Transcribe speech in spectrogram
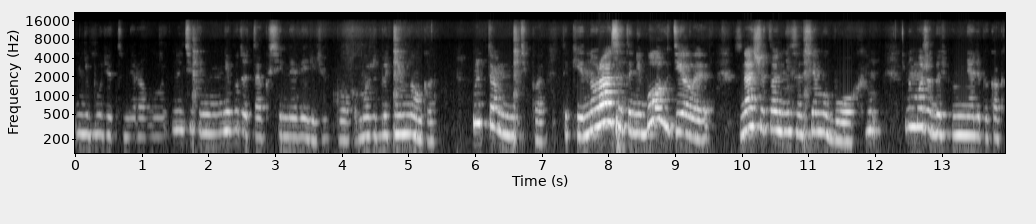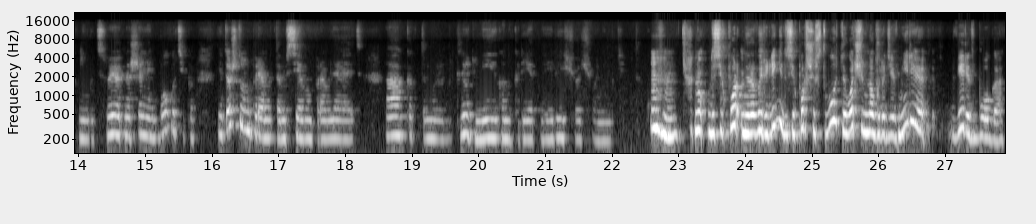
не будет мировой. Ну, типа, не буду так сильно верить в Бога. Может быть, немного. Ну, там, типа, такие, ну, раз это не Бог делает, значит, он не совсем и Бог. Ну, может быть, поменяли бы как-нибудь свое отношение к Богу, типа, не то, что он прям там всем управляет, а как-то, может быть, людьми конкретно или еще чего-нибудь. Угу. Ну, до сих пор мировые религии до сих пор существуют, и очень много людей в мире верит в Бога,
